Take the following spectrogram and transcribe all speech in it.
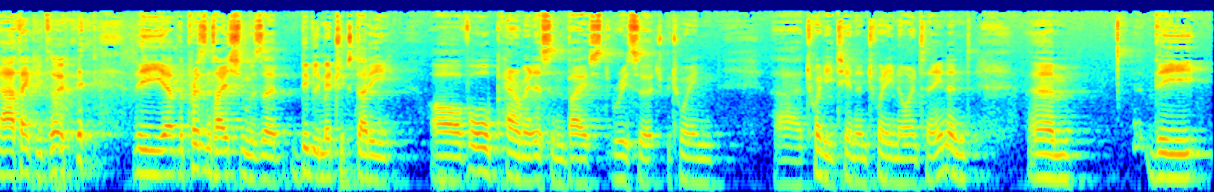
Uh, thank you too. the uh, the presentation was a bibliometric study of all paramedicine based research between uh, 2010 and 2019, and um, the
